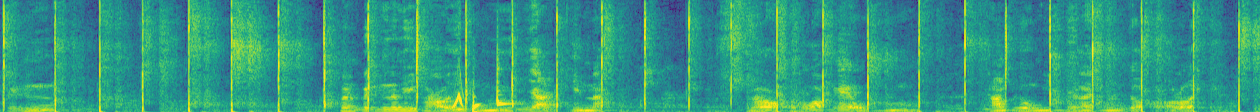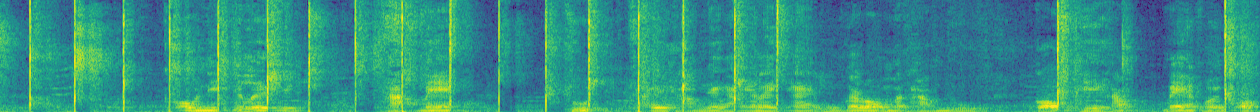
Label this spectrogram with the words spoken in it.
เป็น มันเป็นน้ำพริกเผาที่ผมอยากกินอะแล้วเพราะว่าแม่ผมทำให้ผมกินทีไรมันก็อร่อยก็วันนี้ก็เลยถามแม่สูตรใครทำยังไงอะไรไง ผมก็ลองมาทำดู ก็โอเคครับ แม่คอยบอก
